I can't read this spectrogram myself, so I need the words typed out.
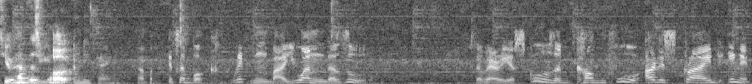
Do you have this you book? anything about... It's a book written by Yuan Dazu. The various schools of Kung Fu are described in it.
